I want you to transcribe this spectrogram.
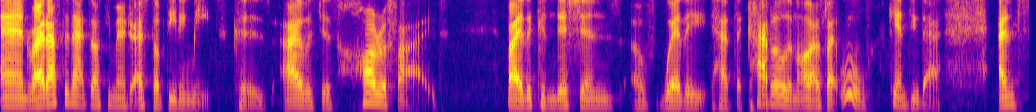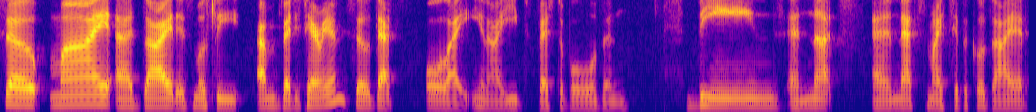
And right after that documentary, I stopped eating meat because I was just horrified by the conditions of where they had the cattle and all. I was like, "Ooh, I can't do that." And so my uh, diet is mostly I'm vegetarian, so that's all I, you know, I eat vegetables and beans and nuts, and that's my typical diet.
